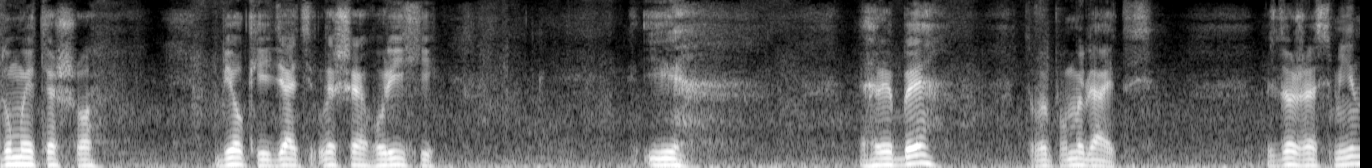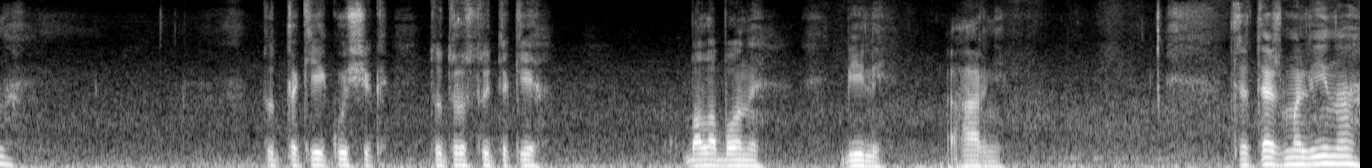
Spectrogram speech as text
думаєте, що білки їдять лише горіхи і гриби, то ви помиляєтесь. Ось дуже жасмін. Тут такий кущик, тут ростуть такі балабони білі, гарні. Це теж маліна.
